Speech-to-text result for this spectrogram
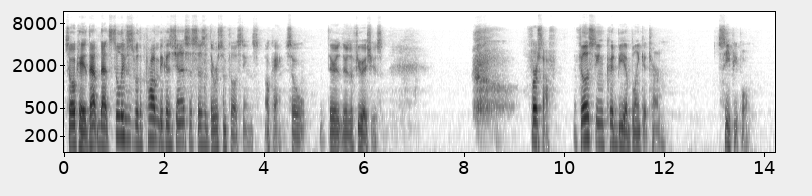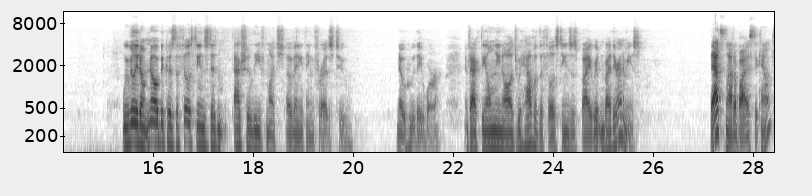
So, okay, that, that still leaves us with a problem because Genesis says that there were some Philistines. Okay, so there, there's a few issues. First off, Philistine could be a blanket term. Sea people. We really don't know because the Philistines didn't actually leave much of anything for us to know who they were. In fact, the only knowledge we have of the Philistines is by written by their enemies. That's not a biased account.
